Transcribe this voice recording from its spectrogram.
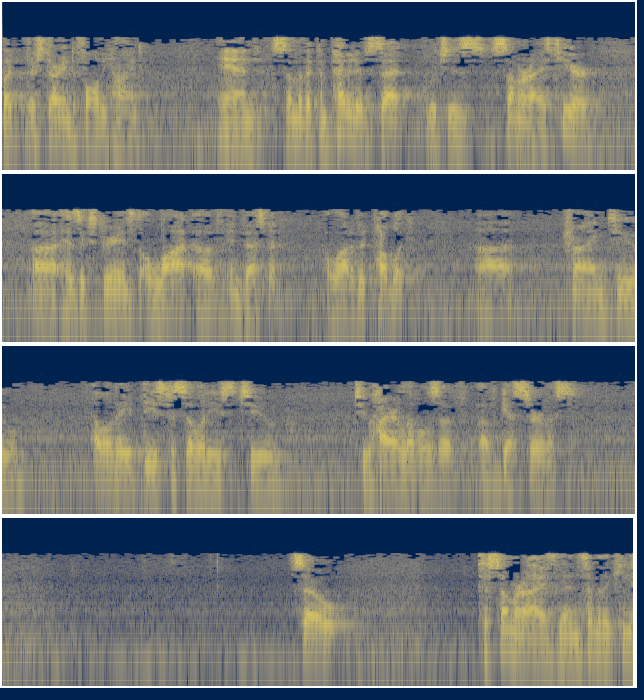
but they're starting to fall behind. And some of the competitive set, which is summarized here, uh, has experienced a lot of investment, a lot of it public, uh, trying to elevate these facilities to higher levels of guest service. So to summarize then, some of the key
